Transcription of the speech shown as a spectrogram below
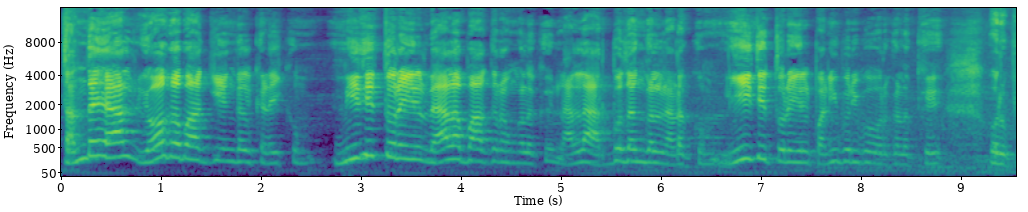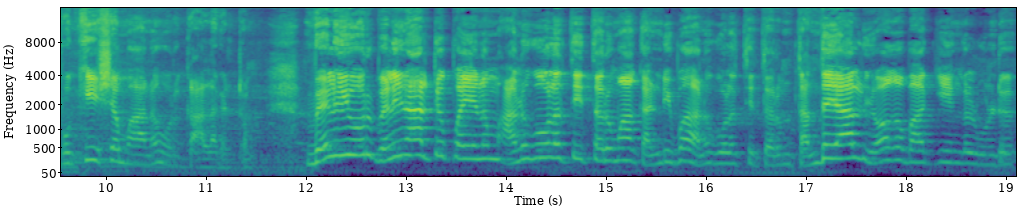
தந்தையால் யோக பாக்கியங்கள் கிடைக்கும். நீதித்துறையில் வேலை பார்க்குறவங்களுக்கு நல்ல அற்புதங்கள் நடக்கும். நீதித்துறையில் பணிபுரிபவர்களுக்கு ஒரு பொக்கிஷமான ஒரு காலகட்டம். வெளியூர் வெளிநாட்டு பயணம் அனுகூலத்தை தருமா? கண்டிப்பாக அனுகூலத்தை தரும். தந்தையால் யோக பாக்கியங்கள் உண்டு.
